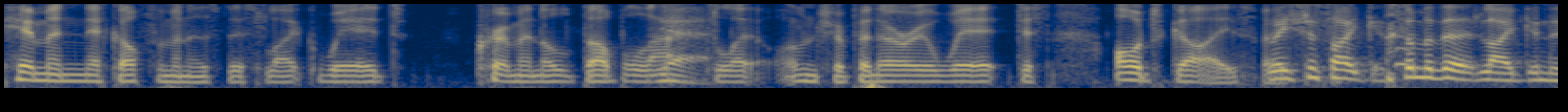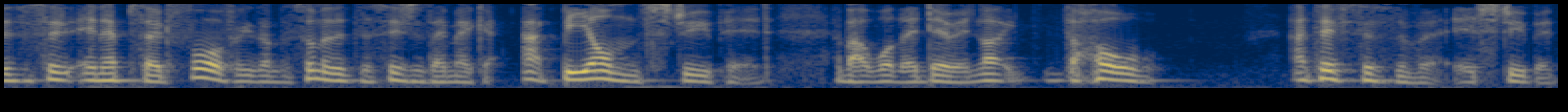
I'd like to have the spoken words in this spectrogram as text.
him and Nick Offerman as this like weird criminal double act, Yeah. like entrepreneurial weird, just odd guys. But it's just like some of the like in the deci- in episode four, for example, some of the decisions they make are beyond stupid about what they're doing. Like the whole antithesis of it is stupid.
